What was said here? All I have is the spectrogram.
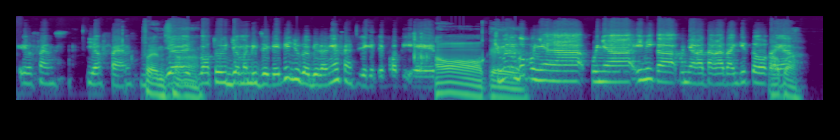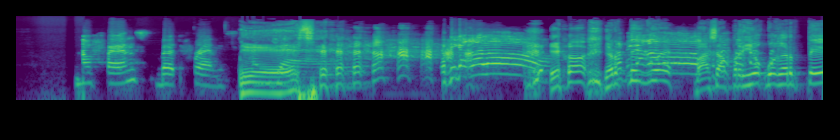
ya fans ya fans, Fans, ya ha. waktu zaman di JKT juga bilangnya fans JKT48 Oh, oke. cuman gue punya punya ini kak punya kata-kata gitu kayak Apa? no fans but friends Yes. Tapi kakak lo Yo, ngerti kan gue. lo- Bahasa Priuk gue ngerti.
